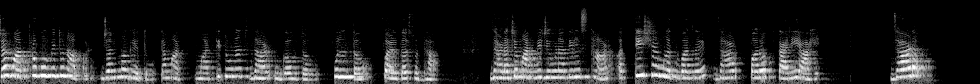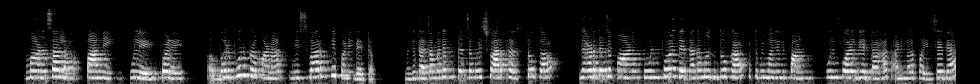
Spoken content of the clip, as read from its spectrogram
ज्या मातृभूमीतून आपण जन्म घेतो त्या मातीतूनच झाड उगवतं फुलतं फळतं सुद्धा. झाडाचे मानवी जीवनातील स्थान अतिशय महत्त्वाचे झाड परोपकारी आहे. झाड माणसाला पाने फुले फळे भरपूर प्रमाणात निस्वार्थीपणे देतं. म्हणजे त्याच्यामध्ये त्याचा काही स्वार्थ असतो का? झाड त्याचं पान फुल फळ देताना म्हणतो का? की तुम्ही माझे पान फुल फळ घेत आहात आणि मला पैसे द्या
